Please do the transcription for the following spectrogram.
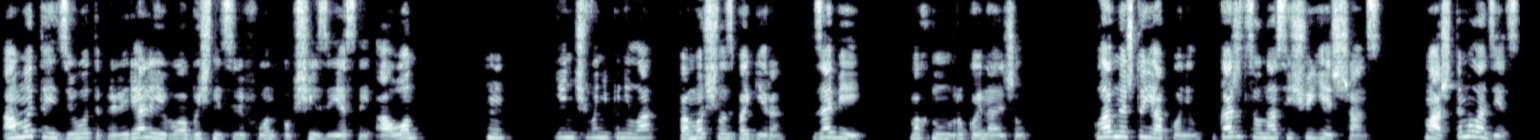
А мы-то идиоты, проверяли его обычный телефон, общеизвестный, а он... Хм, я ничего не поняла, поморщилась Багира. Забей. махнул рукой Найджел. Главное, что я понял. Кажется, у нас еще есть шанс. Маш, ты молодец.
